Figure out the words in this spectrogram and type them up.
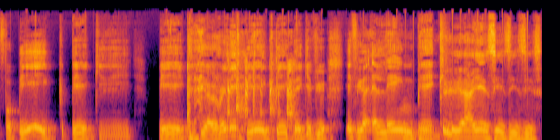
for big, big, big. If you're really big, big, they give you. If you're Elaine big, Yeah, yes, yes, yes, yes.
